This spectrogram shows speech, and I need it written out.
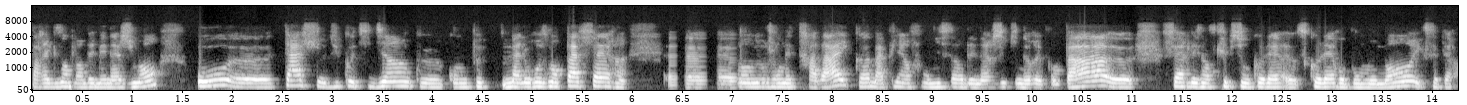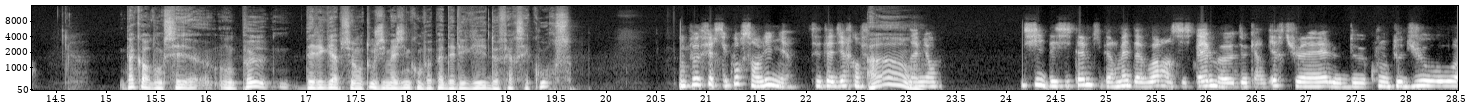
par exemple un déménagement, aux euh, tâches du quotidien que qu'on ne peut malheureusement pas faire dans nos journées de travail, comme appeler un fournisseur d'énergie qui ne répond pas, faire les inscriptions scolaires, au bon moment, etc. D'accord, donc c'est, on peut déléguer absolument tout. J'imagine qu'on peut pas déléguer de faire ses courses. On peut faire ses courses en ligne, c'est-à-dire qu'en fait, ah. on a mis en des systèmes qui permettent d'avoir un système euh, de carte virtuelle, de compte duo.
